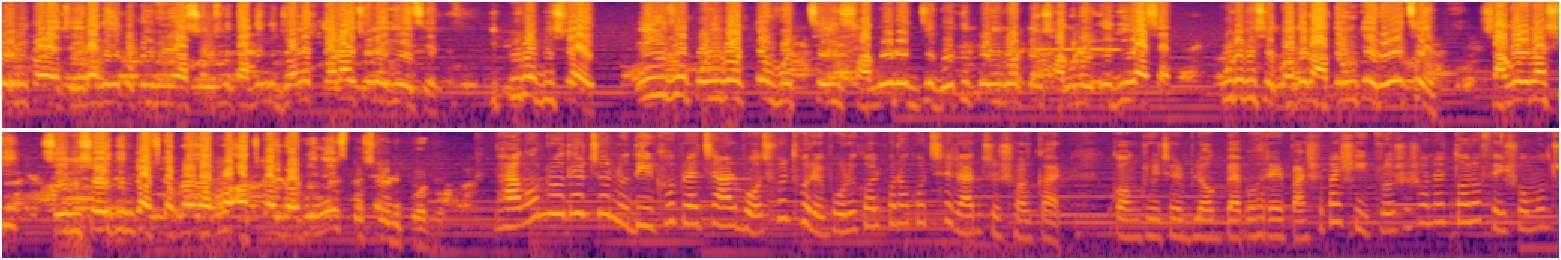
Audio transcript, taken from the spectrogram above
তৈরি করা হয়েছে। এর আগে যে কপিলমুনি আশ্রম ছিল, তা কিন্তু জলের তলায় চলে গিয়েছে। এই পুরো বিষয়ে এই যে পরিবর্তন হচ্ছে, এই সাগরের যে গতি পরিবর্তন, সাগরের এগিয়ে আসা, পুরো বিষয়ে কতটা আতঙ্কে রয়েছে সাগরবাসী, সেই বিষয়ে কিন্তু আজকে আপনারা দেখো, আজকাল ডট ইন স্পেশাল রিপোর্ট ভাঙন রোধের জন্য দীর্ঘ প্রায় চার বছর ধরে পরিকল্পনা করছে রাজ্য সরকার। কংক্রিটের ব্লক ব্যবহারের পাশাপাশি প্রশাসনের তরফে সমুদ্র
